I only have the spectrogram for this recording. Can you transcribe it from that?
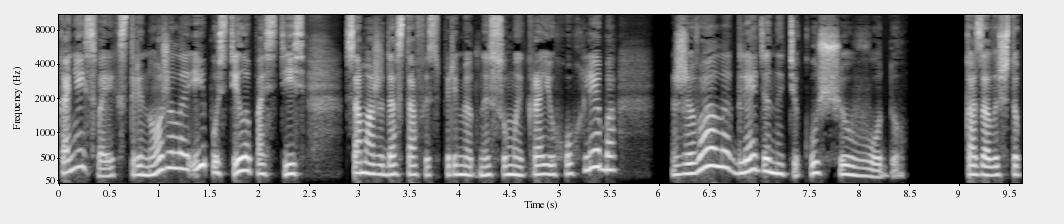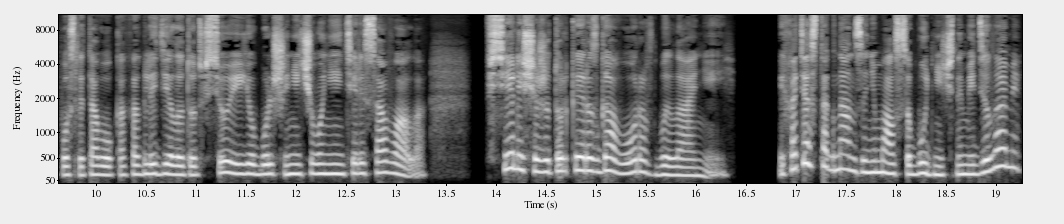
Коней своих стреножила и пустила пастись, сама же, достав из переметной сумы краюху хлеба, жевала, глядя на текущую воду. Казалось, что после того, как оглядела тут все, ее больше ничего не интересовало. В селище же только и разговоров было о ней. И хотя Стагнан занимался будничными делами,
